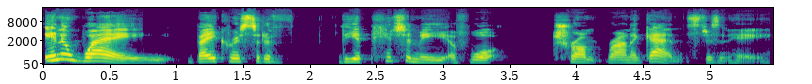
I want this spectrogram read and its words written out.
in a way, Baker is sort of the epitome of what Trump ran against, isn't he?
